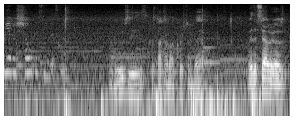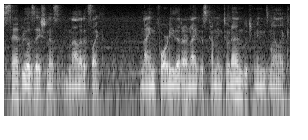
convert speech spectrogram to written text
We have a show to see this week. Newsies. We're talking about Christian Bale. Wait, the sad, real- sad realization is now that it's like 9:40 that our night is coming to an end, which means my like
